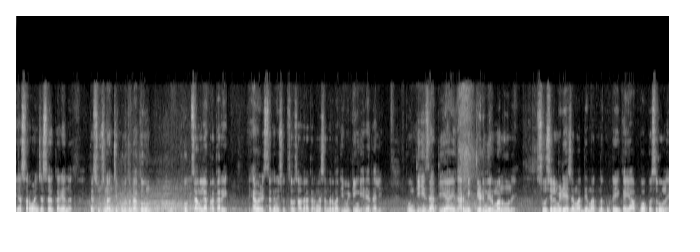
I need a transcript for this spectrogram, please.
या सर्वांच्या सहकार्यानं त्या सूचनांची पूर्तता करून खूप चांगल्या प्रकारे ह्यावेळेस गणेशोत्सव साजरा करण्यासंदर्भात ही मिटिंग घेण्यात आली. कोणतीही जातीय आणि धार्मिक तीड निर्माण होऊ नये. सोशल मीडियाच्या माध्यमातून कुठेही काही अफवा पसरू नये.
